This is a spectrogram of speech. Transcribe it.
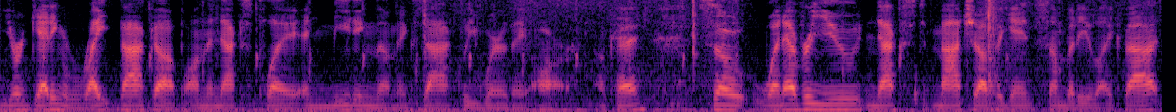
you're getting right back up on the next play and meeting them exactly where they are. Okay? So, whenever you next match up against somebody like that,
